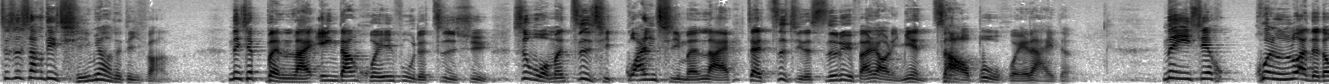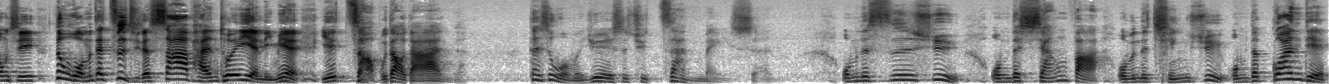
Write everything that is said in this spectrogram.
这是上帝奇妙的地方，那些本来应当恢复的秩序，是我们自己关起门来，在自己的思虑烦扰里面找不回来的。那一些混乱的东西，是我们在自己的沙盘推演里面也找不到答案的。但是我们越是去赞美神，我们的思绪、我们的想法、我们的情绪、我们的观点、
